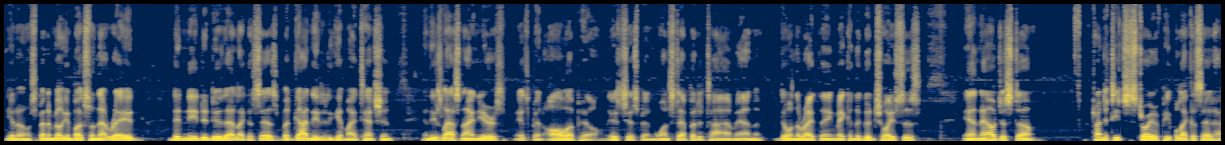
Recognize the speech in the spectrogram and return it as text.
you know, spent a million bucks on that raid. Didn't need to do that, like I says, but God needed to get my attention. And these last nine years, it's been all uphill. It's just been one step at a time, man. Doing the right thing, making the good choices, and now just um, trying to teach the story of people, like I said, how,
